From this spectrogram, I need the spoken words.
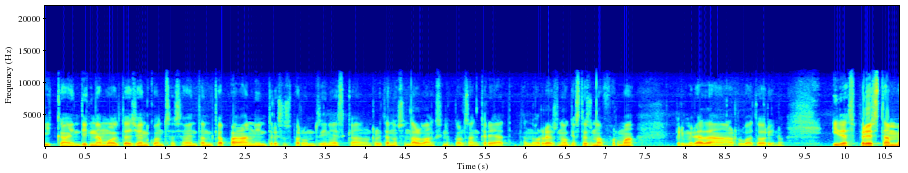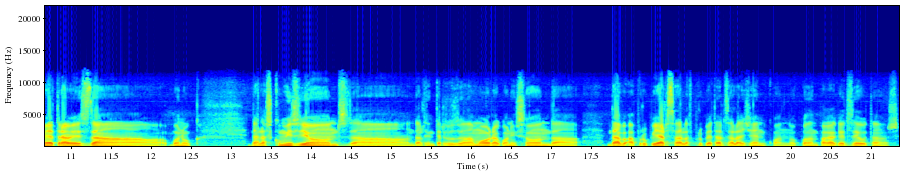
i que indigna molta gent quan s'assabenten que paguen interessos per uns diners que en realitat no són del banc sinó que els han creat del no res. No? Aquesta és una forma primera de robatori. No? I després també a través de, bueno, de les comissions, de, dels interessos de demora quan hi són, d'apropiar-se de, de les propietats de la gent quan no poden pagar aquests deutes,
